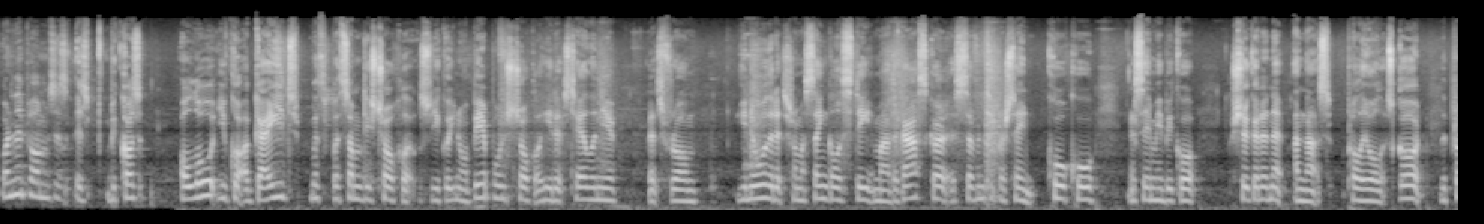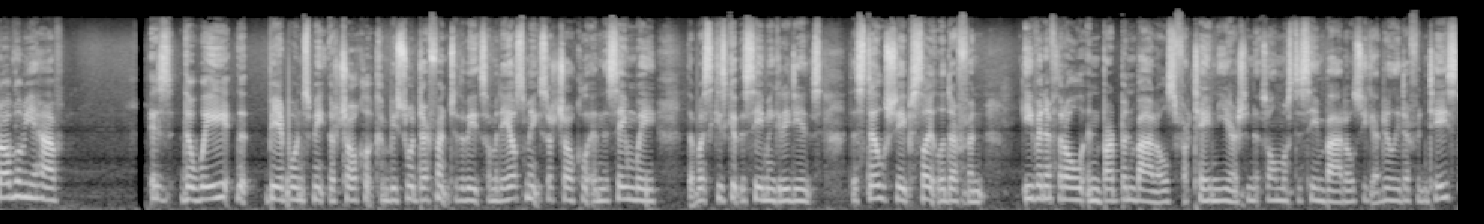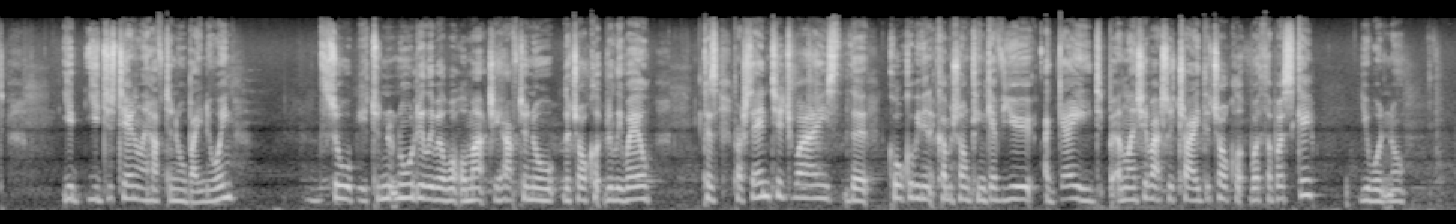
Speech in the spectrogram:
One of the problems is, is because although you've got a guide with, with somebody's chocolate, so you've got, you know, a bare bones chocolate here, it's telling you it's from, you know that it's from a single estate in Madagascar, it's 70% cocoa, it's maybe got sugar in it, and that's probably all it's got. The problem you have is the way that bare bones make their chocolate can be so different to the way that somebody else makes their chocolate in the same way that whiskies get the same ingredients, the still shape slightly different, even if they're all in bourbon barrels for 10 years and it's almost the same barrels, you get a really different taste. You, you just generally have to know by knowing. So to know really well what will match, you have to know the chocolate really well. Because percentage wise, the cocoa bean that comes from can give you a guide, but unless you've actually tried the chocolate with a whiskey, you won't know.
